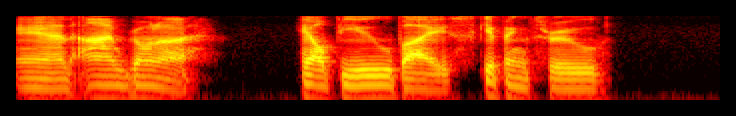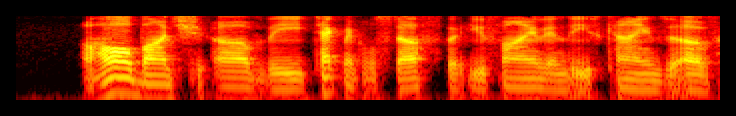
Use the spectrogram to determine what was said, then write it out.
And I'm going to help you by skipping through a whole bunch of the technical stuff that you find in these kinds of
